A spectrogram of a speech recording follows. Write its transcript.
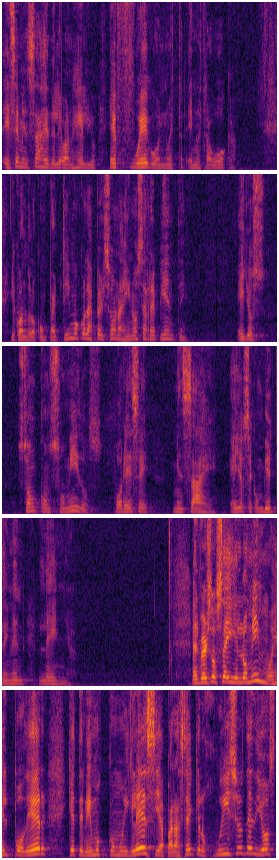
ese mensaje del Evangelio, es fuego en nuestra, en nuestra boca. Y cuando lo compartimos con las personas y no se arrepienten, ellos son consumidos por ese mensaje. Ellos se convierten en leña. El verso 6 es lo mismo, es el poder que tenemos como iglesia para hacer que los juicios de Dios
